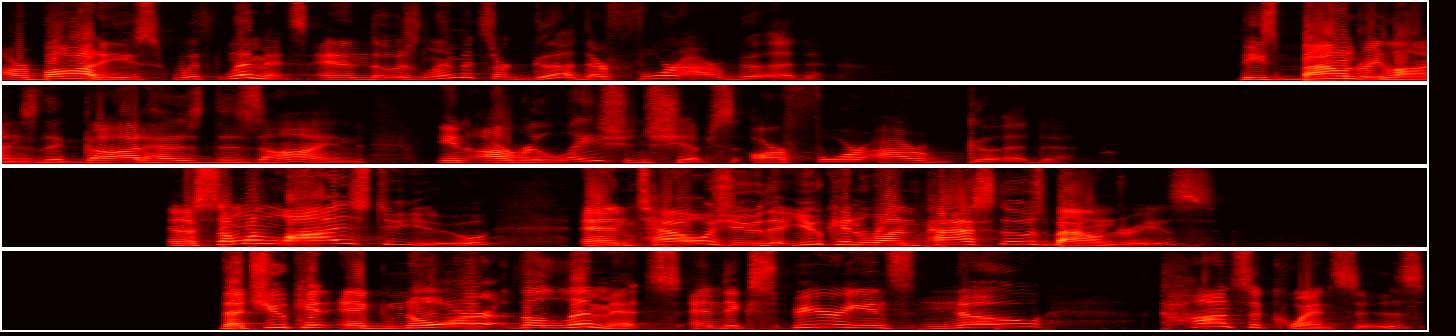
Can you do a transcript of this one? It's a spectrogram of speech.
our bodies with limits, and those limits are good. They're for our good. These boundary lines that God has designed in our relationships are for our good. And if someone lies to you and tells you that you can run past those boundaries, that you can ignore the limits and experience no consequences,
